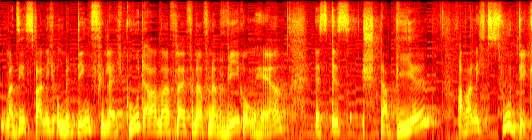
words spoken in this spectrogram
man sieht zwar nicht unbedingt vielleicht gut, aber mal vielleicht von der, von der Bewegung her. Es ist stabil, aber nicht zu dick.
